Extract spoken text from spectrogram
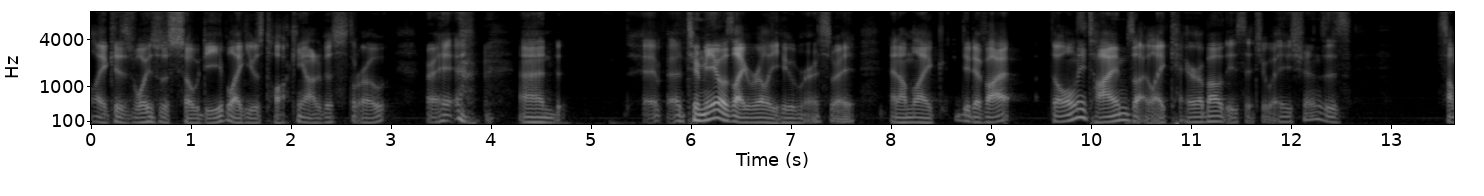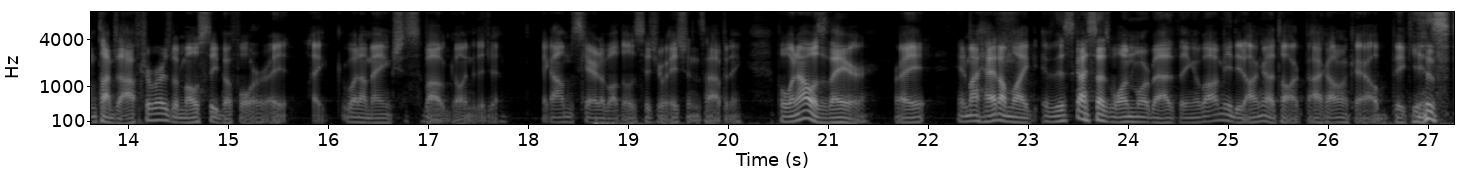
like his voice was so deep like he was talking out of his throat right? And uh, to me it was like really humorous right? And i'm like dude if i the only times i like care about these situations is sometimes afterwards but mostly before right like when i'm anxious about going to the gym like i'm scared about those situations happening but when i was there right in my head, I'm like, if this guy says one more bad thing about me, dude, I'm gonna talk back. I don't care how big he is,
